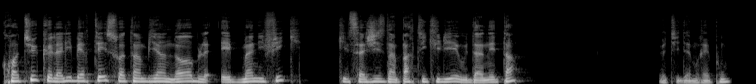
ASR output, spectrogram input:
crois-tu que la liberté soit un bien noble et magnifique, qu'il s'agisse d'un particulier ou d'un État? Eutydème répond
